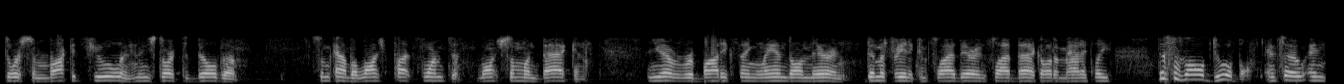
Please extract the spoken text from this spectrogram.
store some rocket fuel, and then you start to build a some kind of a launch platform to launch someone back, and, and you have a robotic thing land on there and demonstrate it can fly there and fly back automatically. This is all doable, and so and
